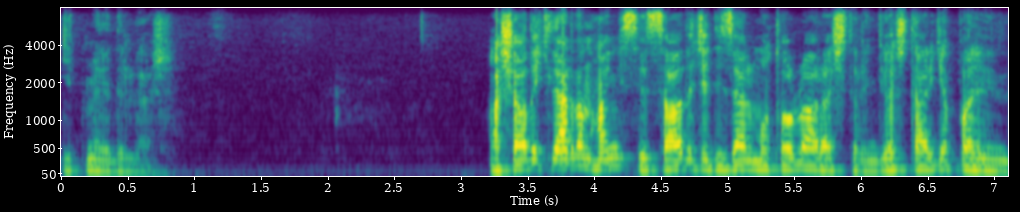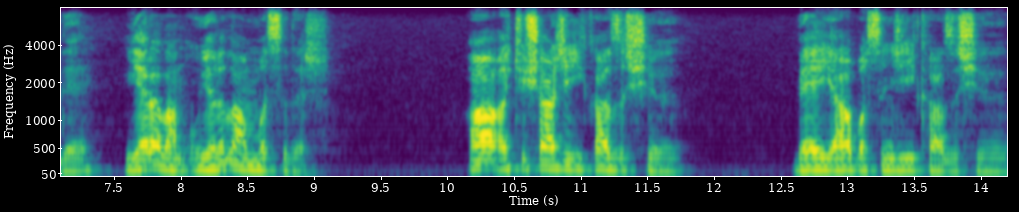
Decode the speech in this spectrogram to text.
gitmelidirler. Aşağıdakilerden hangisi sadece dizel motorlu araçların gösterge panelinde yer alan uyarı lambasıdır? A. Akü şarjı ikaz ışığı B. Yağ basıncı ikaz ışığı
